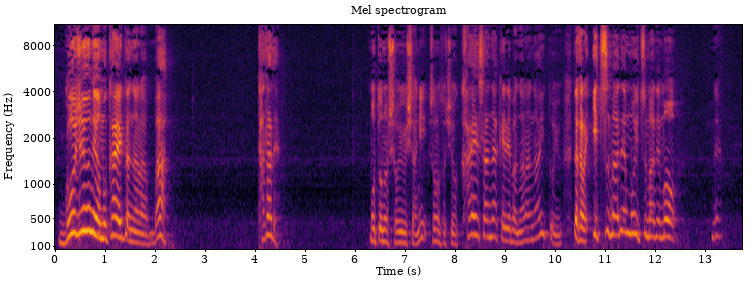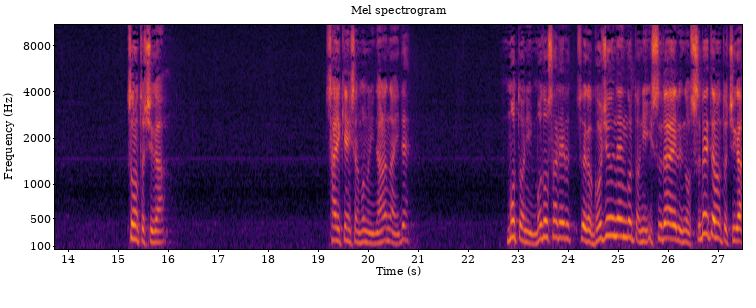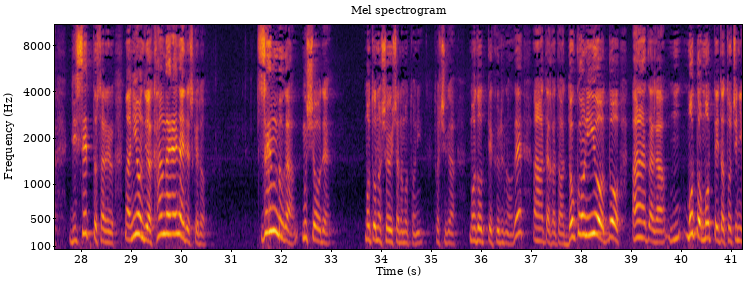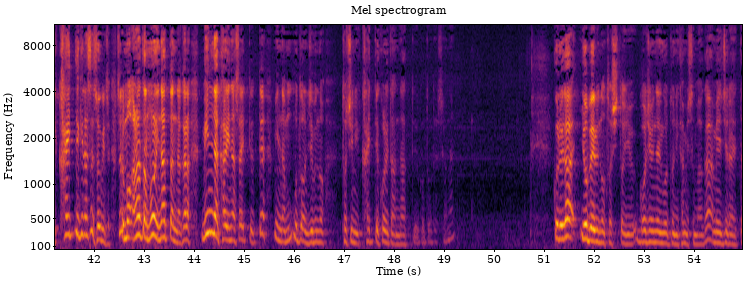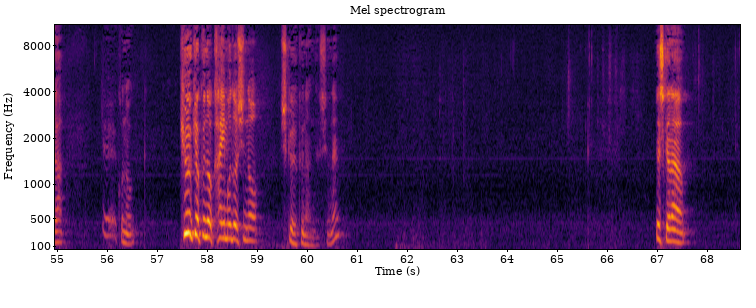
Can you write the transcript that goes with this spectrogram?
50年を迎えたならばただで元の所有者にその土地を返さなければならないという。だからいつまでもいつまでもねその土地が債権者のものにならないで元に戻されるそれが50年ごとにイスラエルの全ての土地がリセットされる。まあ日本では考えられないですけど全部が無償で元の所有者のもとに土地が戻ってくるのであなた方はどこにいようとあなたが元持っていた土地に帰ってきなさい。そういう意味です。それもうあなたのものになったんだからみんな帰りなさいって言ってみんな元の自分の土地に帰ってこれたんだっていうことですよね。これがヨベルの年という50年ごとに神様が命じられたこの究極の買い戻しの祝福なんですよね。ですから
